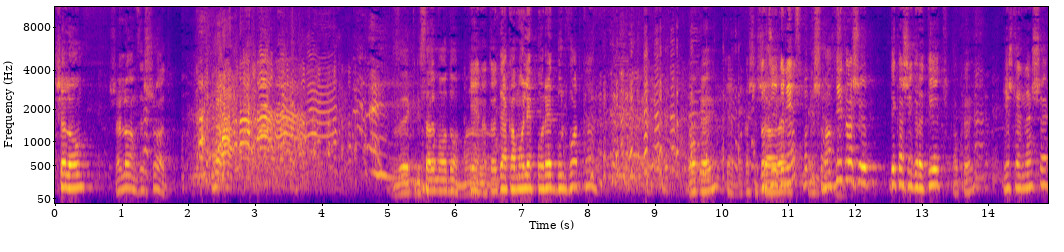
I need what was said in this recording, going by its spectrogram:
שלום. שלום, זה שוד. זה כניסה למועדון. מה- כן, אתה יודע כמה עולה פה רדבול וודקה? אוקיי. כן, בבקשה. אתה רוצה אה, להיכנס? בבקשה. בדיקה שגרתית. אוקיי. יש לך נשק?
